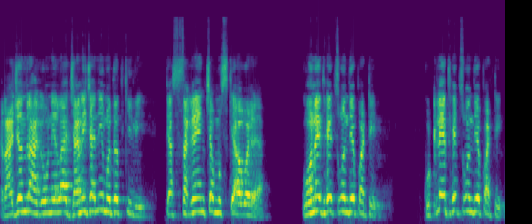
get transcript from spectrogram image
राजेंद्र आगवणेला ज्याने ज्याने मदत केली त्या सगळ्यांच्या मुसक्या आवळल्या. कोण आहेत हे चोंदे पाटील? कुठले आहेत हे चोंदे पाटील?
